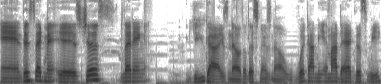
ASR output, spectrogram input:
And this segment is just letting you guys know, the listeners know, what got me in my bag this week,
